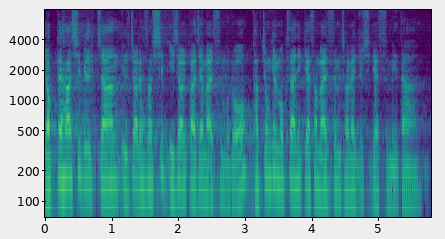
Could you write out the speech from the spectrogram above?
역대하 11장 1절에서 12절까지의 말씀으로 박종길 목사님께서 말씀 전해 주시겠습니다.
